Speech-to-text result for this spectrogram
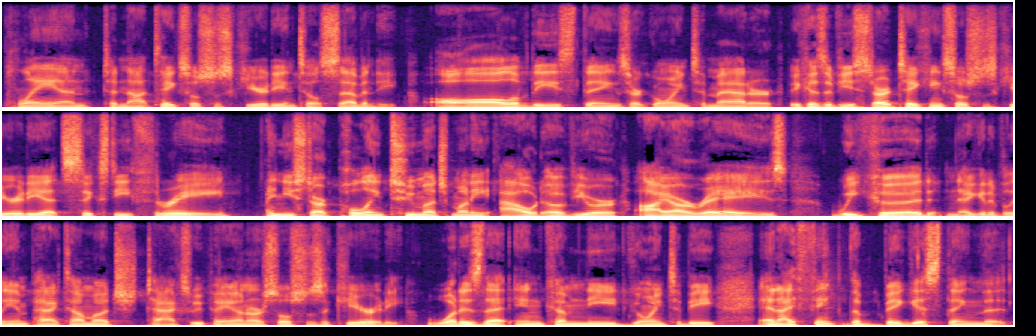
plan to not take Social Security until 70? All of these things are going to matter because if you start taking Social Security at 63, and you start pulling too much money out of your IRAs, we could negatively impact how much tax we pay on our Social Security. What is that income need going to be? And I think the biggest thing that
